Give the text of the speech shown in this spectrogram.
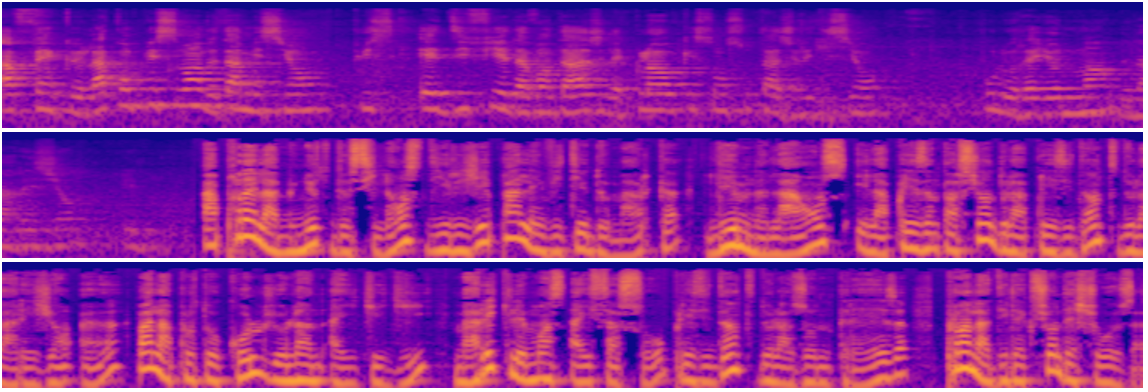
afin que l'accomplissement de ta mission puisse édifier davantage les clubs qui sont sous ta juridiction le rayonnement de la région après la minute de silence dirigée par l'invité de marque, l'hymne Laons et la présentation de la présidente de la région 1 par la protocole Yolande Aïtidi, Marie-Clémence Aïssasso, présidente de la zone 13, prend la direction des choses.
